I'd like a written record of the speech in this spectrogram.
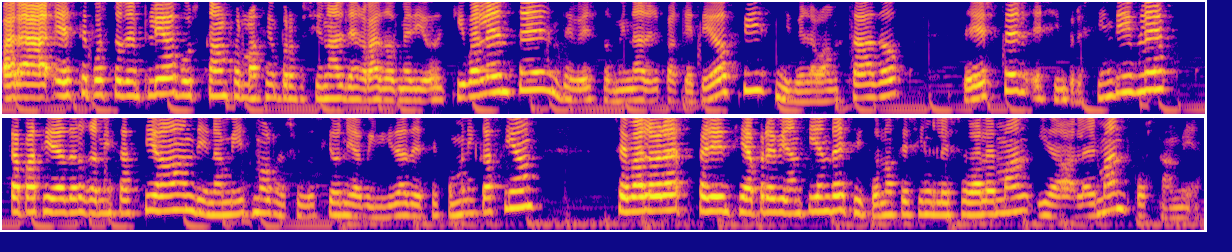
Para este puesto de empleo buscan formación profesional de grado medio equivalente, debes dominar el paquete Office, nivel avanzado de Excel es imprescindible, capacidad de organización, dinamismo, resolución y habilidades de comunicación. Se valora experiencia previa en tienda y si conoces inglés o alemán y alemán, pues también.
